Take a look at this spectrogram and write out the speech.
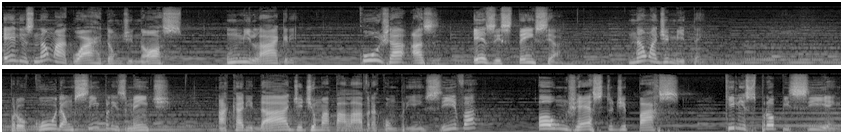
Eles não aguardam de nós um milagre cuja existência não admitem. Procuram simplesmente a caridade de uma palavra compreensiva ou um gesto de paz que lhes propiciem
